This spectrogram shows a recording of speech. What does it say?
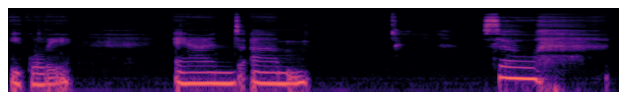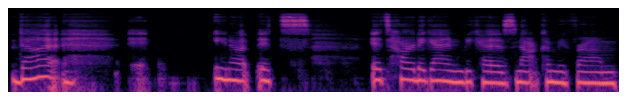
equally. And um so that you know it's it's hard again because not coming from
